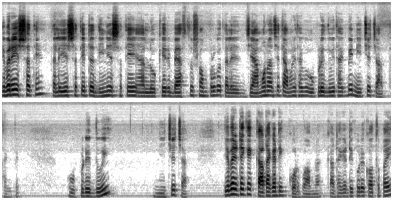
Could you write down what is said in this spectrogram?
এবার এর সাথে, তাহলে এর সাথে এটা দিনের সাথে লোকের ব্যস্ত সম্পর্ক, তাহলে যেমন আছে তেমনই থাকবে, উপরে দুই থাকবে, নিচে চার থাকবে। উপরে দুই, নিচে চার। এবার এটাকে কাটাকাটি করব আমরা। কাটাকাটি করে কত পাই?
